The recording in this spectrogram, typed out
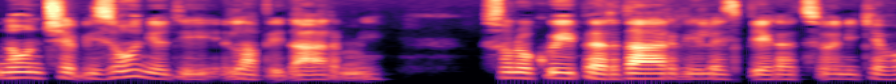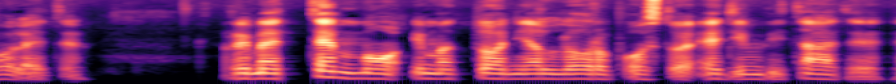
non c'è bisogno di lapidarmi. Sono qui per darvi le spiegazioni che volete. Rimettemmo i mattoni al loro posto ed invitate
